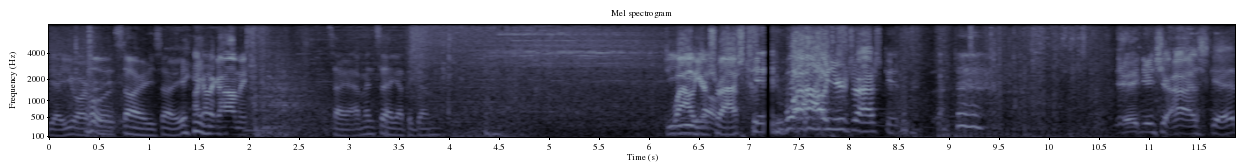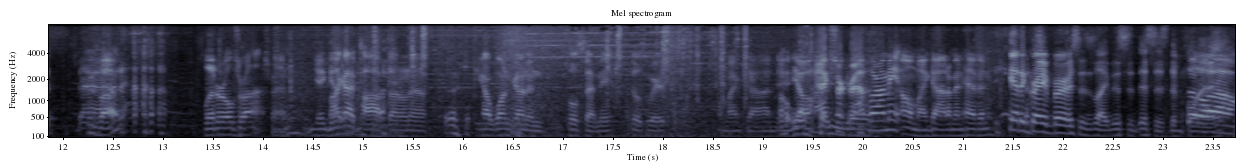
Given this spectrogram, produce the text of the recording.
Yeah, you are. Oh, very- sorry, sorry. I got a guy on me. sorry, I meant to say I got the gun. Wow, you're trash kid. Wow, you're trash kid. Dude, you're trash, kid. Who's that? Literal trash, man. You My get guy popped. I don't know. He got one gun and full sent me. Feels weird. Oh my god, dude. Oh, Yo, my extra God. grappler on me? Oh my god, I'm in heaven. He had a great burst. It's like this is this is the play. So, uh,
